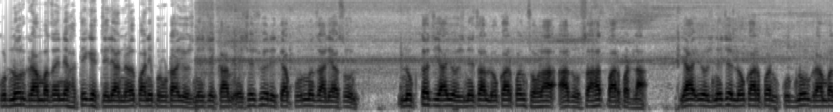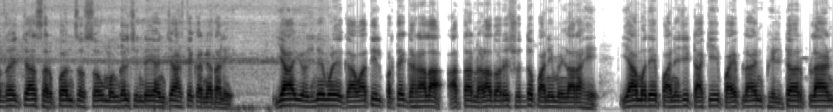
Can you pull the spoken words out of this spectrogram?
कुडनूर ग्रामपंचायतीने हाती घेतलेल्या नळपाणी पुरवठा योजनेचे काम यशस्वीरित्या पूर्ण झाले असून नुकतंच या योजनेचा लोकार्पण सोहळा आज उत्साहात पार पडला. या योजनेचे लोकार्पण कुडनूर ग्रामपंचायतच्या सरपंच सौ मंगल शिंदे यांच्या हस्ते करण्यात आले. या योजनेमुळे गावातील प्रत्येक घराला आता नळाद्वारे शुद्ध पाणी मिळणार आहे. यामध्ये पाण्याची टाकी पाईपलाईन फिल्टर प्लांट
